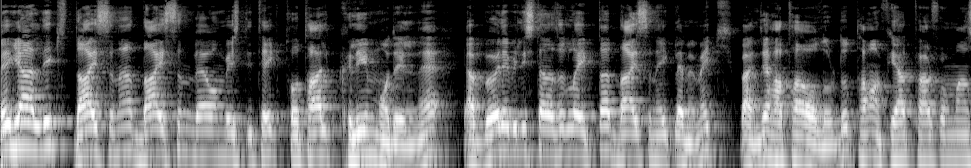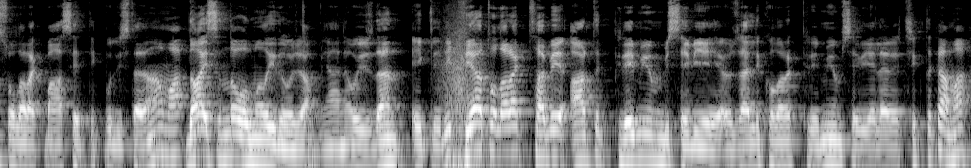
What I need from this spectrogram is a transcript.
Ve geldik Dyson'a. Dyson V15 Detect Total Clean modeline. Ya böyle bir liste hazırlayıp da Dyson'ı eklememek bence hata olurdu. Tamam fiyat performans olarak bahsettik bu listeden ama Dyson'da olmalıydı hocam. Yani o yüzden ekledik. Fiyat olarak tabii artık premium bir seviyeye, özellik olarak premium seviyelere çıktık ama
